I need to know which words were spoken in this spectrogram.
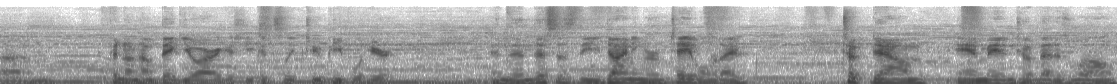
Um, depending on how big you are, I guess you could sleep two people here. And then this is the dining room table that I took down and made into a bed as well.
